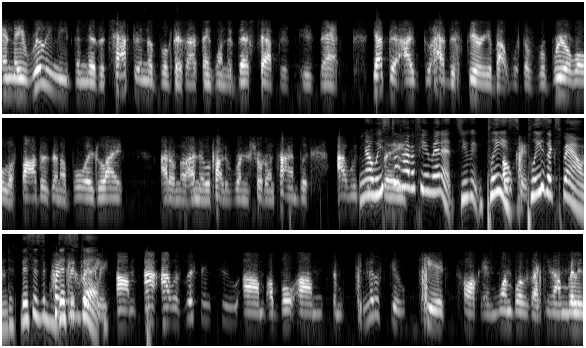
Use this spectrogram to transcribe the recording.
And they really need them. There's a chapter in the book that's, I think, one of the best chapters is that you have to, I have this theory about what the real role of fathers in a boy's life. I don't know. I know we're probably running short on time, but I would No, we say, still have a few minutes. You please Okay. please expound. This is quickly, this is good. Um, I, I was listening to um, a bo- um, some middle school kids talk, and one boy was like, "You know, I'm really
